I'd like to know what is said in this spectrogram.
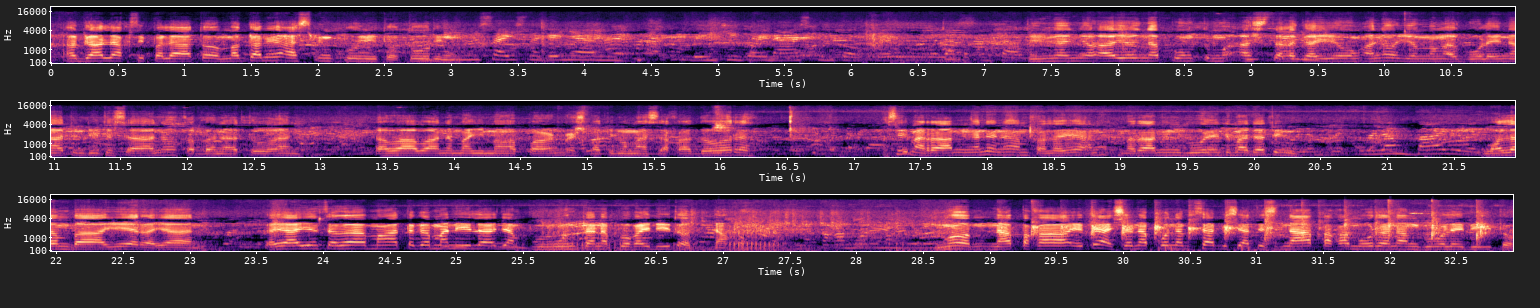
Ah, Galaxy pala to. Magkano yung asking po nito? Touring. Yung size na ganyan, benching ko, ina-asking ko, pero wala pa pong tawad. Tingnan nyo, ayaw na pong tumaas talaga yung ano, yung mga gulay natin dito sa ano, Kabanatuan. Kawawa naman yung mga farmers, pati mga sakadora. Kasi maraming ano, no, ang palaya, ano, maraming gulay dumadating. Walang buyer. Walang buyer, ayan. Kaya yun sa mga taga Manila dyan, pumunta na po kayo dito. Nako. Mo, napaka, ito yan, siya na po nagsabi si Ate, napakamura ng gulay dito.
